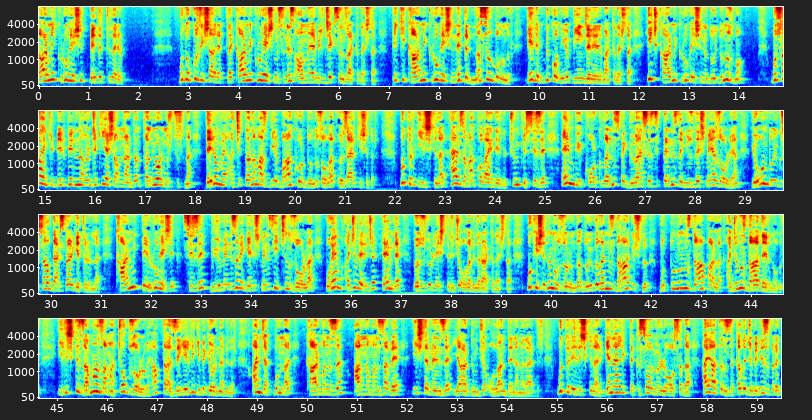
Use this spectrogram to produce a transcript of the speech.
Karmik ruh eşit belirtilerim. Bu 9 işaretle karmik ruh eşi misiniz anlayabileceksiniz arkadaşlar. Peki karmik ruh eşi nedir? Nasıl bulunur? Gelin bu konuyu bir inceleyelim arkadaşlar. Hiç karmik ruh eşini duydunuz mu? Bu sanki birbirini önceki yaşamlardan tanıyormuşçasına derin ve açıklanamaz bir bağ kurduğunuz olan özel kişidir. Bu tür ilişkiler her zaman kolay değildir. Çünkü sizi en büyük korkularınız ve güvensizliklerinizle yüzleşmeye zorlayan yoğun duygusal dersler getirirler. Karmik bir ruh eşi sizi büyümenizi ve gelişmenizi için zorlar. Bu hem acı verici hem de özgürleştirici olabilir arkadaşlar. Bu kişinin huzurunda duygularınız daha güçlü, mutluluğunuz daha parlak, acınız daha derin olur. İlişki zaman zaman çok zorlu ve hatta zehirli gibi görünebilir. Ancak bunlar karmanızı anlamanıza ve işlemenize yardımcı olan denemelerdir. Bu tür ilişkiler genellikle kısa ömürlü olsa da hayatınızda kalıcı bir iz bırakır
